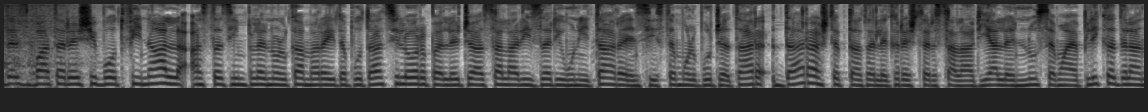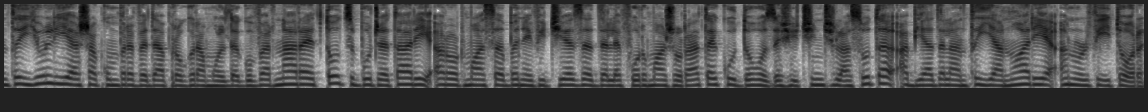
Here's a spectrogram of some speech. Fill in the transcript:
Dezbatere și vot final astăzi în plenul Camerei Deputaților pe legea salarizării unitare în sistemul bugetar, dar așteptatele creșteri salariale nu se mai aplică de la 1 iulie, așa cum prevedea programul de guvernare. Toți bugetarii ar urma să beneficieze de lefuri majorate cu 25% abia de la 1 ianuarie anul viitor.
